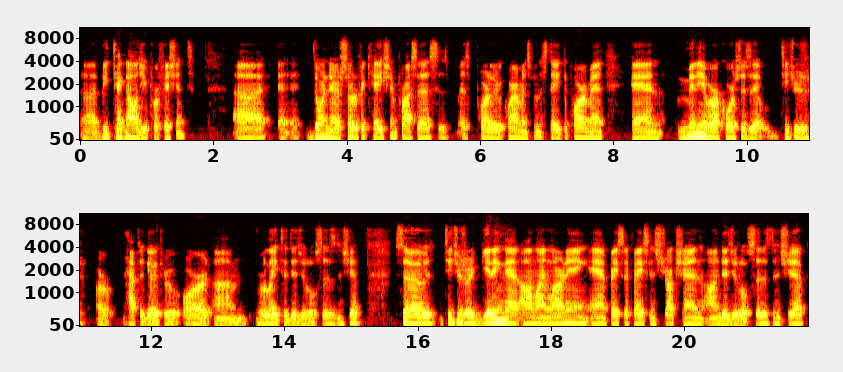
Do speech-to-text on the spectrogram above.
uh, be technology proficient uh, during their certification process as, as part of the requirements from the State Department. And many of our courses that teachers are have to go through are um, relate to digital citizenship. So teachers are getting that online learning and face-to-face instruction on digital citizenship.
